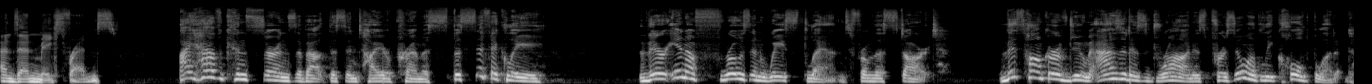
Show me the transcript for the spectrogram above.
and then makes friends. I have concerns about this entire premise. Specifically, they're in a frozen wasteland from the start. This Honker of Doom, as it is drawn, is presumably cold blooded.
